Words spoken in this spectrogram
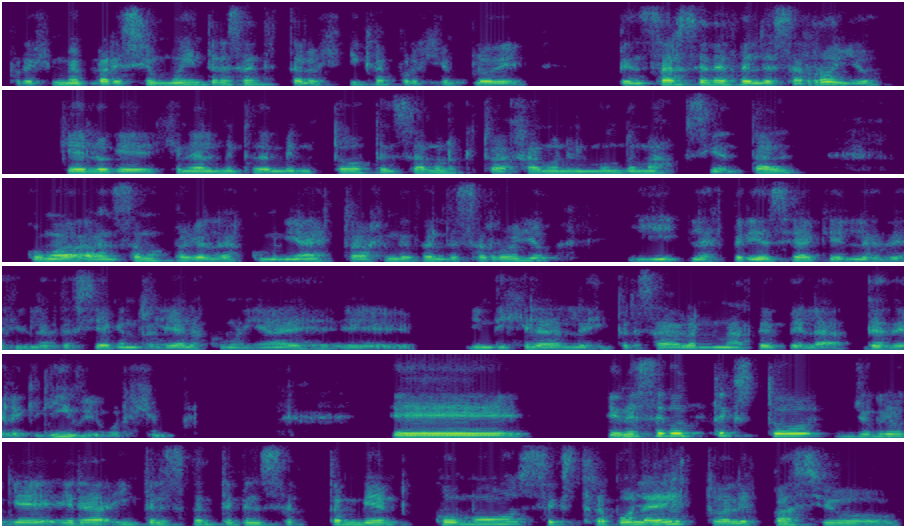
por ejemplo, me pareció muy interesante esta lógica, por ejemplo, de pensarse desde el desarrollo, que es lo que generalmente también todos pensamos los que trabajamos en el mundo más occidental, cómo avanzamos para que las comunidades trabajen desde el desarrollo y la experiencia que les, decía que en realidad las comunidades eh, indígenas les interesaba hablar más desde, la, desde el equilibrio, por ejemplo. Eh, en ese contexto, yo creo que era interesante pensar también cómo se extrapola esto al espacio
